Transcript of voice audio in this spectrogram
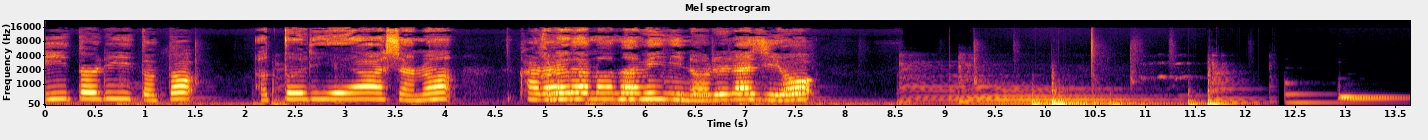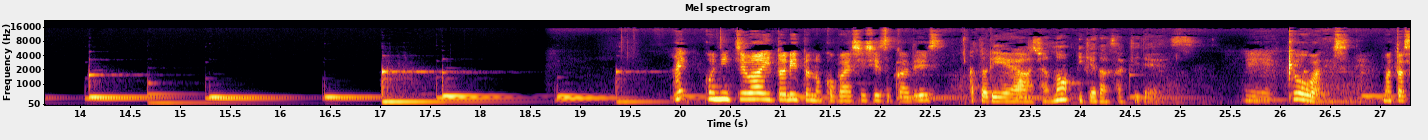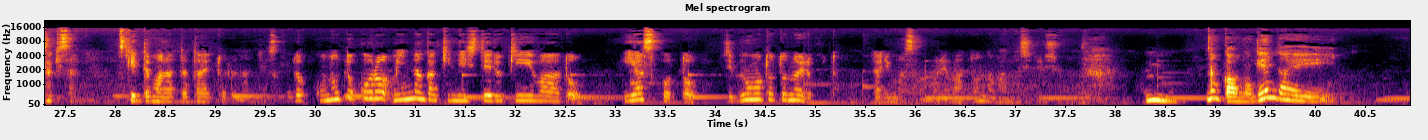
イートリートとアトリエアーシャの体の波に乗るラジオはい、こんにちは。イートリートの小林静香です。アトリエアーシャの池田咲です。えー今日はですね、またさきさんにつけてもらったタイトルなんですけど、このところみんなが気にしているキーワード、癒すこと、自分を整えることってありますが、これはどんなお話でしょう？うん。なんかあの、現代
